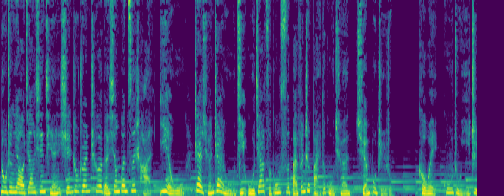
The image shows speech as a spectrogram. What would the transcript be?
陆正耀将先前神州专车的相关资产、业务、债权、债务及五家子公司百分之百的股权全部植入，可谓孤注一掷。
